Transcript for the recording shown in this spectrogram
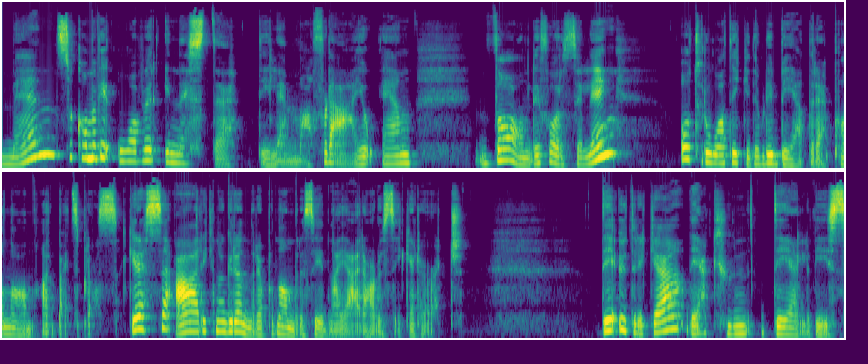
Men så kommer vi over i neste dilemma, for det er jo en vanlig forestilling å tro at ikke det blir bedre på en annen arbeidsplass. Gresset er ikke noe grønnere på den andre siden av gjerdet, har du sikkert hørt. Det uttrykket det er kun delvis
